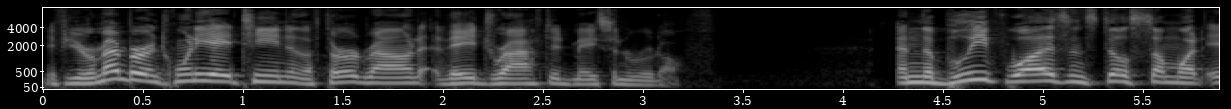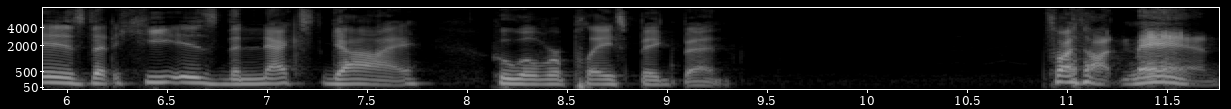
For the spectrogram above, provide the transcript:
If you remember in 2018 in the third round, they drafted Mason Rudolph. And the belief was and still somewhat is that he is the next guy who will replace Big Ben. So I thought, man,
